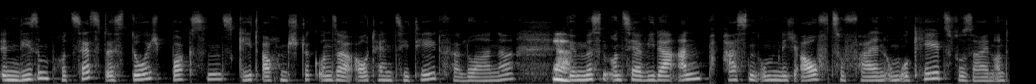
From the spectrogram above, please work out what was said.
in diesem Prozess des Durchboxens geht auch ein Stück unserer Authentizität verloren. Ne? Ja. Wir müssen uns ja wieder anpassen, um nicht aufzufallen, um okay zu sein. Und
